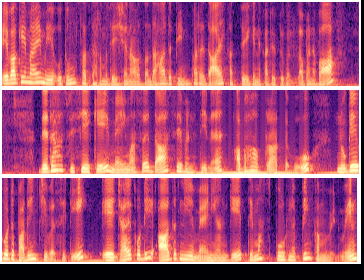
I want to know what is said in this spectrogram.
ඒ වගේමයි මේ උතුම් සද්ධර්ම දේශනාව සඳහාද පින්පර දායකත්වය ගෙන කටයුතු කරනු ලබනවා. දෙදහස් විසියකේ මැයි මස දාසය වන දින අභාවප්‍රාත්ත වූ නුගේගොඩ පදිංචිව සිටි ඒ ජයකොඩි ආදරණීය මෑණියන්ගේ තෙමස් පූර්ණ පින්කම වෙනුවෙන්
